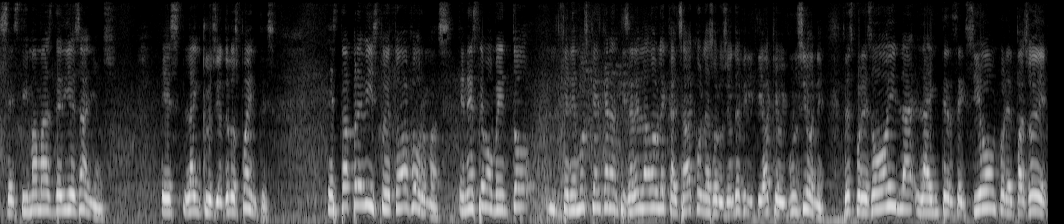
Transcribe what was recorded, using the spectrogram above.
se estima más de 10 años, es la inclusión de los puentes. Está previsto de todas formas, en este momento tenemos que garantizar la doble calzada con la solución definitiva que hoy funcione. Entonces por eso hoy la, intersección con el paso de,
